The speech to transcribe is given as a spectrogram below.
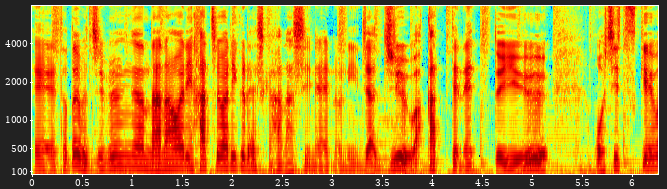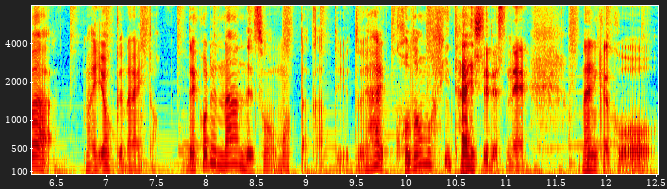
えー、例えば自分が7割、8割ぐらいしか話していないのに、じゃあ10分かってねという押し付けは、まあ良くないと。で、これなんでそう思ったかっていうと、やはり子供に対してですね、何かこ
